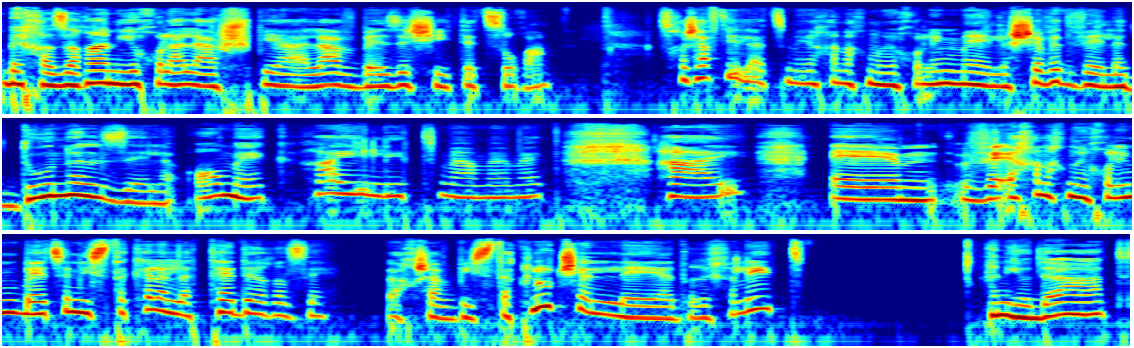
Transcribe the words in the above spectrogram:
בחזרה אני יכולה להשפיע עליו באיזושהי תצורה. אז חשבתי לעצמי איך אנחנו יכולים uh, לשבת ולדון על זה לעומק, היי עילית מהממת, היי, um, ואיך אנחנו יכולים בעצם להסתכל על התדר הזה. ועכשיו, בהסתכלות של uh, אדריכלית, אני יודעת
